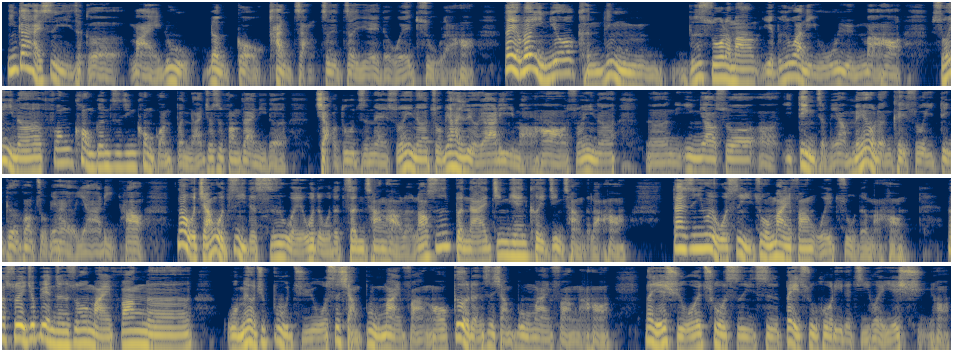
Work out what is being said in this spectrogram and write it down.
应该还是以这个买入认购看涨这这一类的为主了，哈。那有没有隐忧？肯定不是说了吗？也不是万里无云嘛，哈。所以呢，风控跟资金控管本来就是放在你的角度之内，所以呢，左边还是有压力嘛，哈，所以呢，呃，你硬要说呃一定怎么样，没有人可以说一定，更何况左边还有压力。好，那我讲我自己的思维或者我的增仓好了，老师本来今天可以进场的啦，哈，但是因为我是以做卖方为主的嘛，哈，那所以就变成说买方呢。我没有去布局，我是想布卖方哦，个人是想布卖方啊哈。那也许我会错失一次倍数获利的机会，也许哈，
